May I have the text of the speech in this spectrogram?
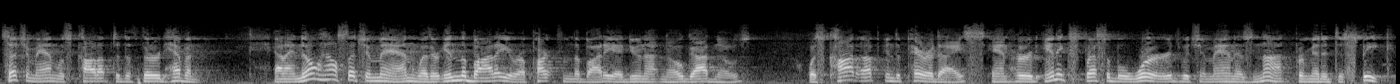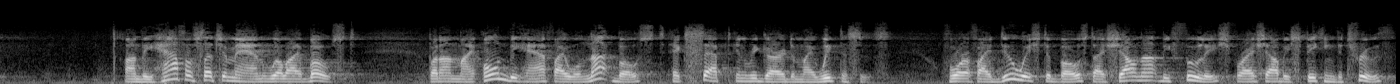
such a man was caught up to the third heaven. And I know how such a man, whether in the body or apart from the body, I do not know, God knows, was caught up into paradise and heard inexpressible words which a man is not permitted to speak. On behalf of such a man will I boast, but on my own behalf I will not boast except in regard to my weaknesses. For if I do wish to boast, I shall not be foolish, for I shall be speaking the truth.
